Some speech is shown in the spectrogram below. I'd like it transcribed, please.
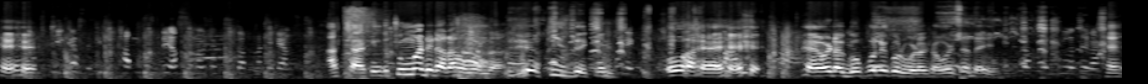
হ্যাঁ হ্যাঁ। আচ্ছা কিন্তু চুম্মা ডেটা রাখব আমরা। কিস দে কিস ও হ্যাঁ হ্যাঁ। হ্যাঁ ওটা গোপনে করব ওটা সমস্যা নেই। হ্যাঁ।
